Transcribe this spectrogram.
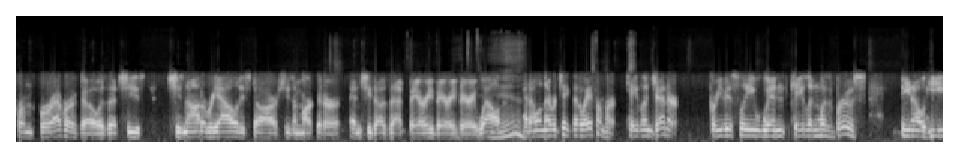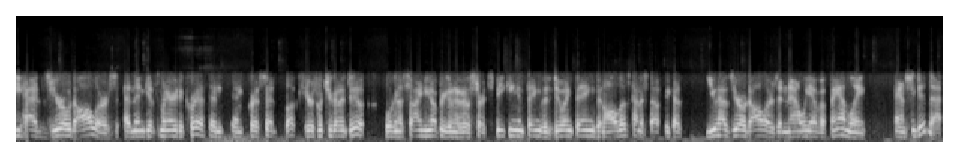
from forever ago. Is that she's she's not a reality star. She's a marketer, and she does that very, very, very well. Yeah. And I will never take that away from her. Caitlyn Jenner, previously when Caitlyn was Bruce, you know, he had zero dollars and then gets married to Kris. And, and Kris said, Look, here's what you're going to do. We're going to sign you up. You're going to start speaking and things and doing things and all this kind of stuff because you have zero dollars and now we have a family. And she did that.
